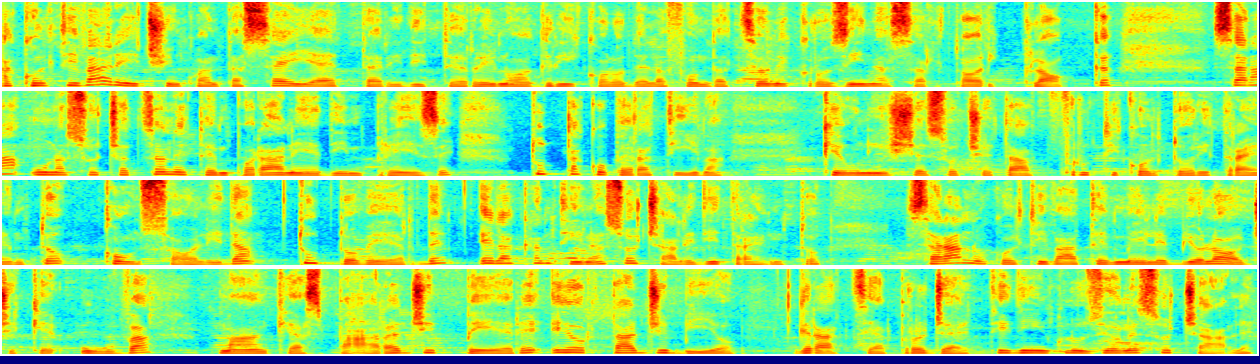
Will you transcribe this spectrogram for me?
A coltivare i 56 ettari di terreno agricolo della Fondazione Crosina Sartori Clock sarà un'associazione temporanea di imprese, tutta cooperativa, che unisce Società Frutticoltori Trento, Consolida, Tutto Verde e la Cantina Sociale di Trento. Saranno coltivate mele biologiche, uva, ma anche asparagi, pere e ortaggi bio, grazie a progetti di inclusione sociale.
